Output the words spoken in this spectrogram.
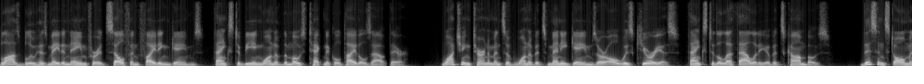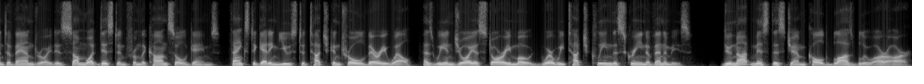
BlazBlue has made a name for itself in fighting games thanks to being one of the most technical titles out there. Watching tournaments of one of its many games are always curious thanks to the lethality of its combos. This installment of Android is somewhat distant from the console games thanks to getting used to touch control very well as we enjoy a story mode where we touch clean the screen of enemies. Do not miss this gem called BlazBlue RR.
